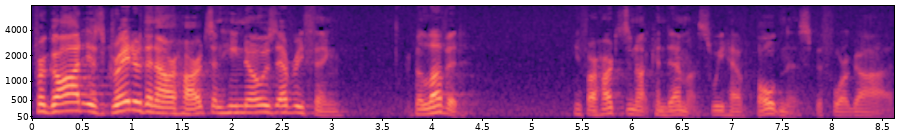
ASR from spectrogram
For God is greater than our hearts and he knows everything. Beloved, if our hearts do not condemn us, we have boldness before God.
